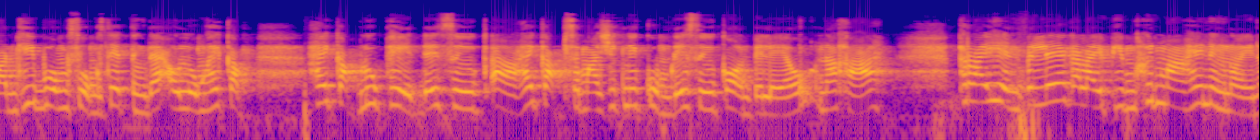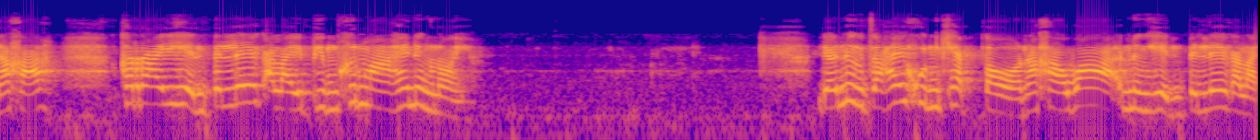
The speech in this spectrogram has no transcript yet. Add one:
วันที่บวงสรวงเสร็จถึงได้เอาลงให้กับให้กับลูกเพจได้ซื้ออ่าให้กับสมาชิกในกลุ่มได้ซื้อก่อนไปแล้วนะคะ ใครเห็นเป็นเลขอะไรพิมพ์ขึ้นมาให้หนึ่งหน่อยนะคะ ใครเห็นเป็นเลขอะไรพิมพ์ขึ้นมาให้หนึ่งหน่อยเดี๋ยวหนึ่งจะให้คุณแคปต่อนะคะว่าหนึ่งเห็นเป็นเลขอะไร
